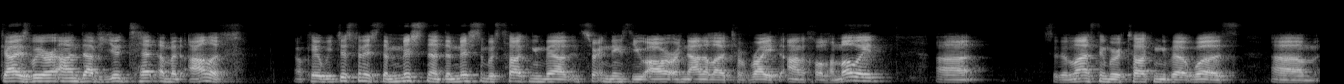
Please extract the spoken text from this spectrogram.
Guys, we are on Daf Yud Tet Amid Aleph. Okay, we just finished the Mishnah. The Mishnah was talking about certain things you are or not allowed to write on Chol Hamoed. Uh, so the last thing we were talking about was um,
